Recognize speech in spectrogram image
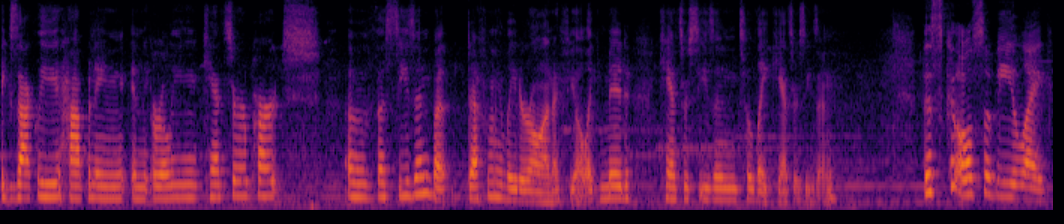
exactly happening in the early cancer part of the season but definitely later on. I feel like mid cancer season to late cancer season. This could also be like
